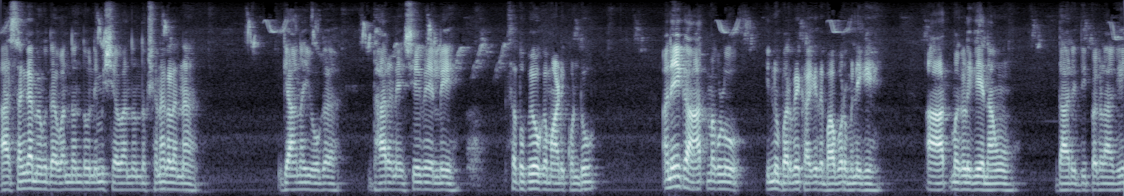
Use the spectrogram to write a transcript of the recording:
ಆ ಸಂಗಮ ಯುಗದ ಒಂದೊಂದು ನಿಮಿಷ, ಒಂದೊಂದು ಕ್ಷಣಗಳನ್ನು ಜ್ಞಾನ ಯೋಗ ಧಾರಣೆ, ಸೇವೆಯಲ್ಲಿ ಸದುಪಯೋಗ ಮಾಡಿಕೊಂಡು ಅನೇಕ ಆತ್ಮಗಳು ಇನ್ನೂ ಬರಬೇಕಾಗಿದೆ ಬಾಬರ ಮನೆಗೆ. ಆ ಆತ್ಮಗಳಿಗೆ ನಾವು ದಾರಿ ದೀಪಗಳಾಗಿ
